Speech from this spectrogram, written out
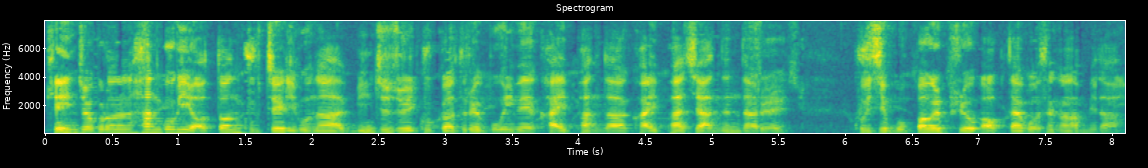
개인적으로는 한국이 어떤 국제기구나 민주주의 국가들의 모임에 가입한다, 가입하지 않는다를 굳이 못 박을 필요가 없다고 생각합니다.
